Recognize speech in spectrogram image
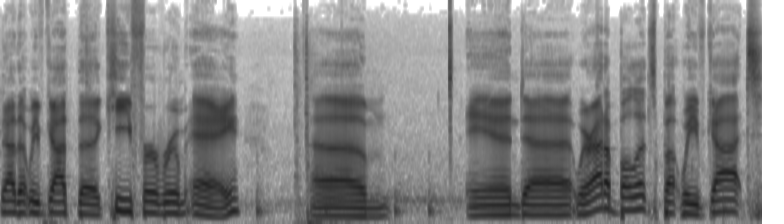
now that we've got the key for room A. Um, and uh, we're out of bullets, but we've got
